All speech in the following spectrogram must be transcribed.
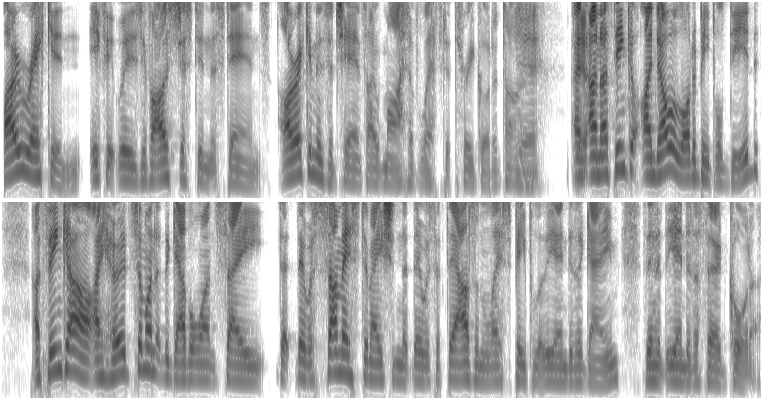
I reckon if it was if I was just in the stands, I reckon there's a chance I might have left at three quarter time. Yeah. And, Yeah. and I think I know a lot of people did. I think uh, I heard someone at the Gabba once say that there was some estimation that there was a thousand less people at the end of the game than at the end of the third quarter.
